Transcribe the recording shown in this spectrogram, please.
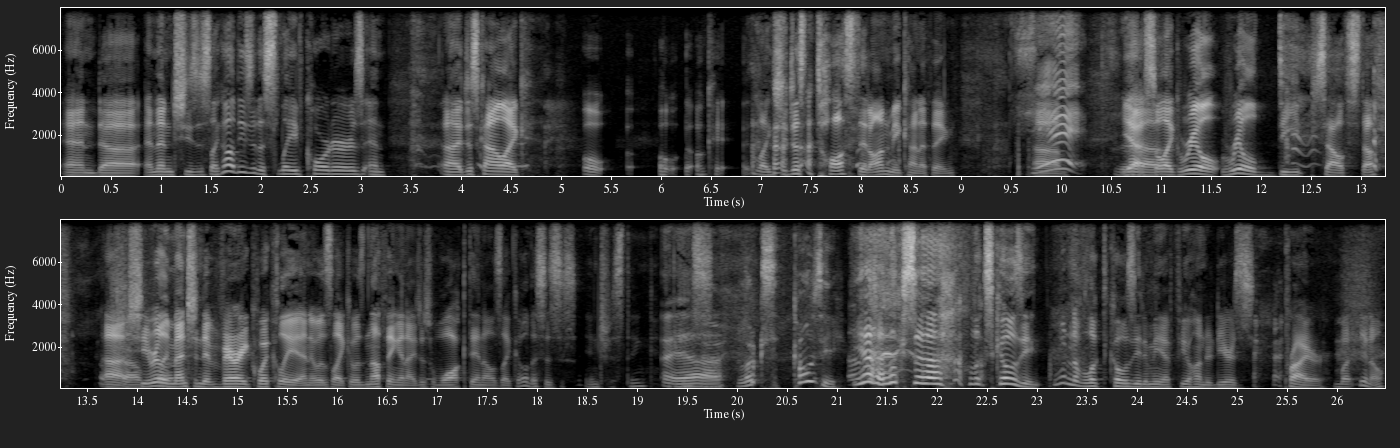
and uh, and then she's just like, "Oh, these are the slave quarters," and uh, just kind of like, "Oh, oh, okay," like she just tossed it on me, kind of thing. Shit. Yeah, so like real, real deep South stuff. Uh, Oh, she really fuck. mentioned it very quickly, and it was like it was nothing. And I just walked in. I was like, "Oh, this is interesting." yeah. Uh, looks cozy. Yeah, it looks uh looks cozy. Wouldn't have looked cozy to me a few hundred years prior, but you know,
